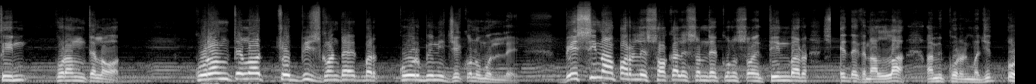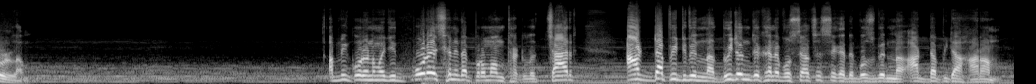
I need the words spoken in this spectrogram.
তিন, কোরআন তেলাওয়াত। কোরআন তেলাওয়াত চব্বিশ ঘণ্টা একবার করবেনই যে কোনো মূল্যে। বেশি না পারলে সকালে সন্ধ্যায় কোনো সময় তিনবার এই দেখেন, আল্লাহ, আমি কোরআন মাজিদ পড়লাম। আপনি কোরআন মাজিদ পড়েছেন, এটা প্রমাণ থাকল। চার, আড্ডা পিটবেন না। দুইজন যেখানে বসে আছে, সেখানে বসবেন না। আড্ডা পিটা হারাম।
